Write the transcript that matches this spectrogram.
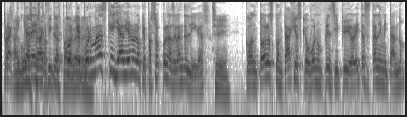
practicar Algunas esto. prácticas para Porque ver- por más que ya vieron lo que pasó con las grandes ligas, Sí. con todos los contagios que hubo en un principio y ahorita se están limitando,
